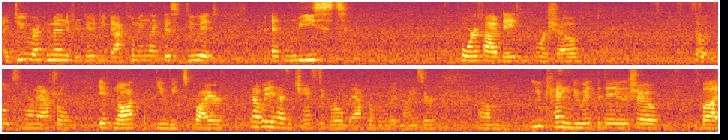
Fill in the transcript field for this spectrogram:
I do recommend if you're going to be backcombing like this, do it at least four to five days before a show so it looks more natural. If not, a few weeks prior. That way it has a chance to grow back a little bit nicer. Um, you can do it the day of the show, but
